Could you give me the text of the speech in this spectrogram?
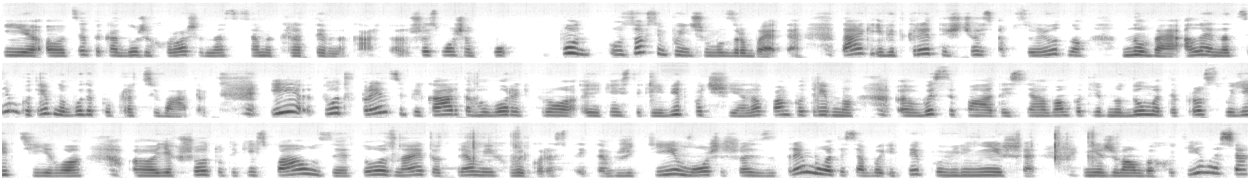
І о, це така дуже хороша в нас саме креативна карта. Щось може по, зовсім по-іншому зробити, так і відкрити щось абсолютно нове. Але над цим потрібно буде попрацювати. І тут, в принципі, карта говорить про якийсь такий відпочинок. Вам потрібно е, висипатися, вам потрібно думати про своє тіло. Е, Якщо тут якісь паузи, то знаєте, от прямо їх використайте. В житті може щось затримуватися або йти повільніше, ніж вам би хотілося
